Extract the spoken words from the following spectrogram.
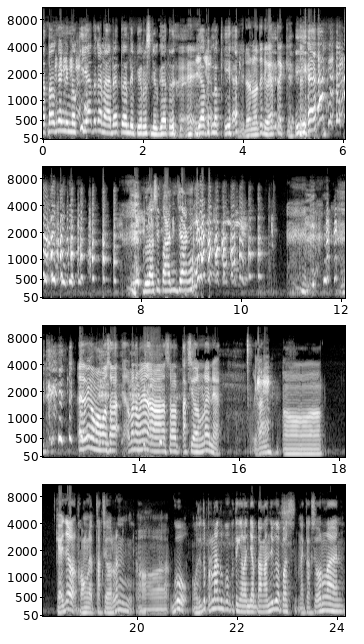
atau enggak yang di Nokia tuh kan ada tuh antivirus juga tuh. Di HP Nokia. Di download tuh di webtrick ya. Iya. Durasi panjang. Eh tapi ngomong soal apa namanya eh, soal taksi online ya, ya kan? eh, kayaknya kalau ngeliat taksi online, eh gue waktu itu pernah tuh gue ketinggalan jam tangan juga pas naik taksi online.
